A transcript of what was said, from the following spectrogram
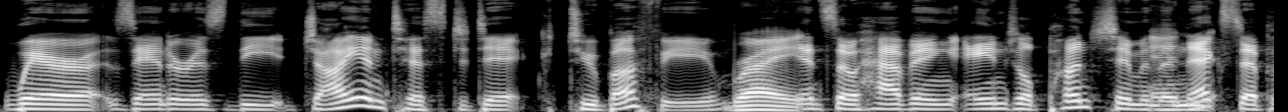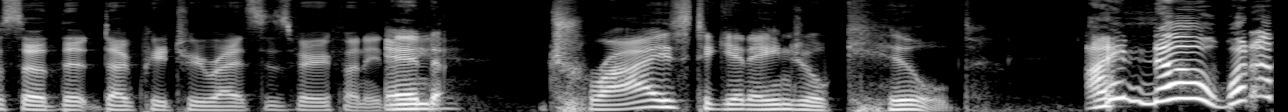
where Xander is the giantest dick to Buffy. Right. And so having Angel punch him in the next episode that Doug Petrie writes is very funny to And- me. Tries to get Angel killed. I know. What a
